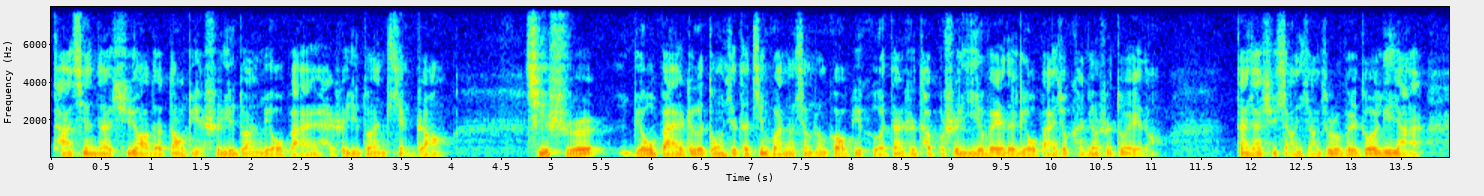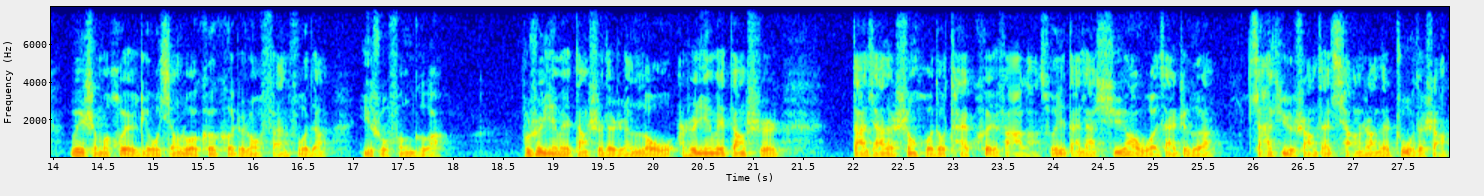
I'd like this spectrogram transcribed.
他现在需要的到底是一段留白，还是一段紧张？其实留白这个东西，它尽管能形成高逼格，但是它不是一味的留白就肯定是对的。大家去想一想，就是维多利亚为什么会流行洛可可这种繁复的艺术风格？不是因为当时的人 low，而是因为当时大家的生活都太匮乏了，所以大家需要我在这个家具上、在墙上、在柱子上。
